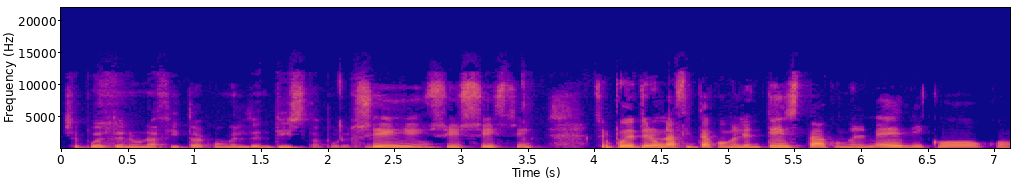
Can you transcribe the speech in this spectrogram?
Se puede tener una cita con el dentista, por ejemplo. Sí, ¿no? sí, sí, sí. Se puede tener una cita con el dentista, con el médico, con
